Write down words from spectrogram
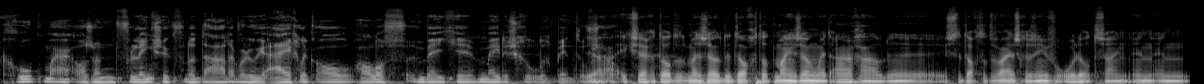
groep, maar als een verlengstuk van de dader, waardoor je eigenlijk al half een beetje medeschuldig bent. Of Ja, zo. ik zeg het altijd maar zo. De dag dat mijn zoon werd aangehouden, eh, is de dag dat wij als gezin veroordeeld zijn. En, en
